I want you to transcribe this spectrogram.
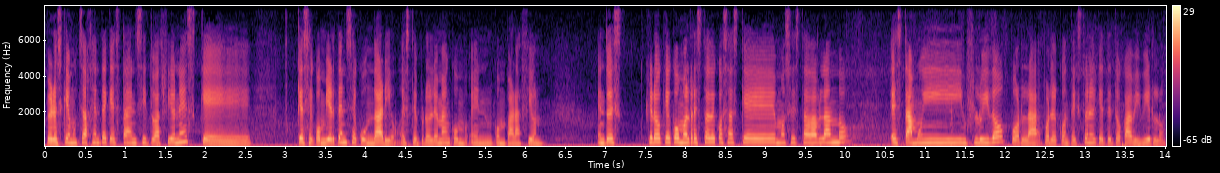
pero es que hay mucha gente que está en situaciones que, que se convierte en secundario este problema en, com- en comparación. Entonces, creo que como el resto de cosas que hemos estado hablando, está muy influido por, la, por el contexto en el que te toca vivirlo.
